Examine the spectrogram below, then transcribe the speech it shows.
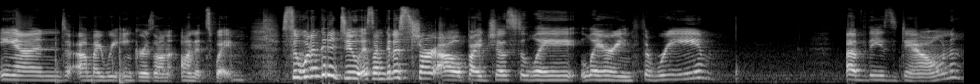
and uh, my re-inker is on, on its way. So what I'm going to do is I'm going to start out by just lay, layering three of these down.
